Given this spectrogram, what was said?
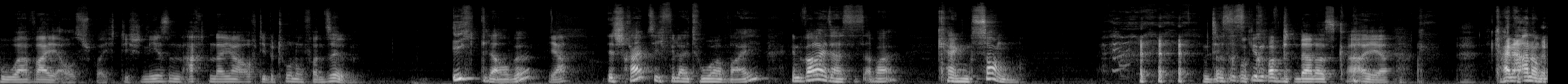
Huawei ausspricht. Die Chinesen achten da ja auf die Betonung von Silben. Ich glaube, ja? es schreibt sich vielleicht Huawei, in Wahrheit heißt es aber Kang Song. das ist Wo kommt denn da das K her? Keine Ahnung.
